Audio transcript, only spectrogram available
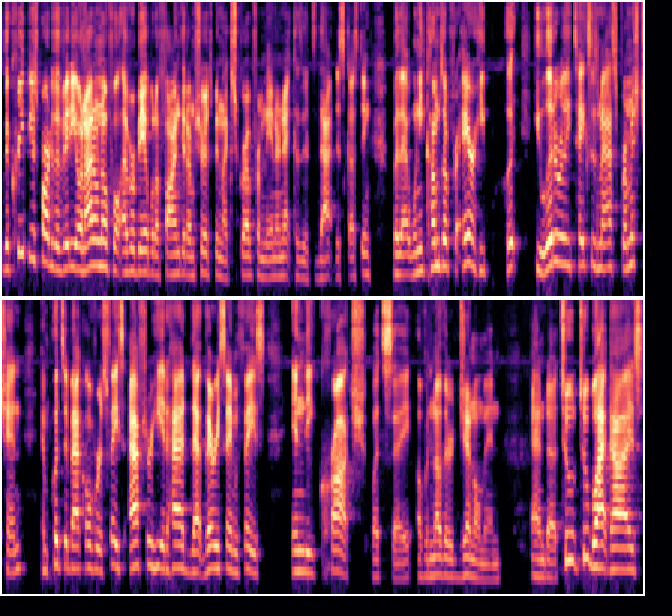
the creepiest part of the video, and I don't know if we'll ever be able to find it. I'm sure it's been like scrubbed from the internet because it's that disgusting. But that when he comes up for air, he put he literally takes his mask from his chin and puts it back over his face after he had had that very same face in the crotch, let's say, of another gentleman and uh, two two black guys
